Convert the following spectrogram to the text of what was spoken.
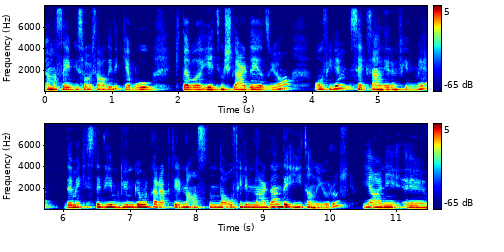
Ama Sevgi Soysal dedik ya bu kitabı 70'lerde yazıyor. O film 80'lerin filmi. Demek istediğim Güngör karakterini aslında o filmlerden de iyi tanıyoruz. Yani e,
